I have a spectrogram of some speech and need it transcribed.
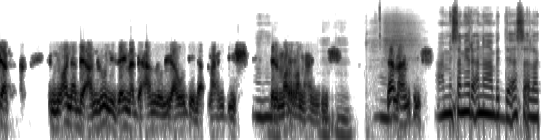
شك إنه أنا بيعاملوني زي ما بيعاملوا اليهودي. لا ما عنديش. بالمرة ما عنديش. لا ما عنديش. عمي سمير أنا بدي أسألك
